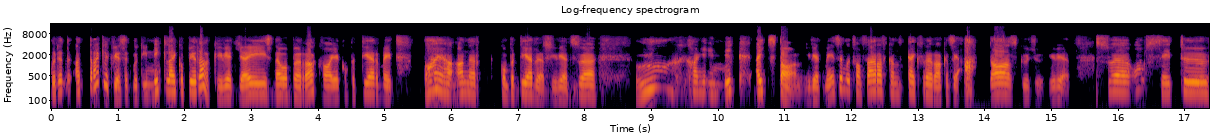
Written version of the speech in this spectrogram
moet dit aantreklik wees. Dit moet uniek lyk op die rak. Jy weet, jy is nou op 'n rak waar jy kompeteer met baie ander kompeteerders, jy weet. So hoe gaan jy uniek uitstaan? Jy weet, mense moet van ver af kan kyk vir 'n rak en sê, "Ag, ah, daar's Kuju," jy weet. So ons het toe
